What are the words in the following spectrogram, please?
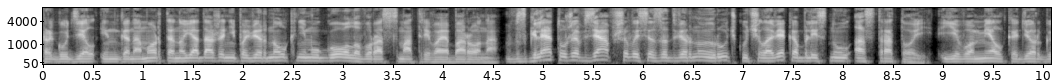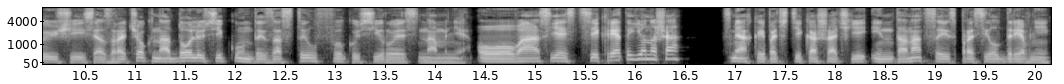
прогудел Ингономорта, но я даже не повернул к нему голову, рассматривая барона. Взгляд уже взявшегося за дверную ручку человека блеснул остротой. Его мелко дергающийся зрачок на долю секунды застыл, фокусируясь на мне. «У вас есть секреты, юноша?» С мягкой, почти кошачьей интонацией спросил древний.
